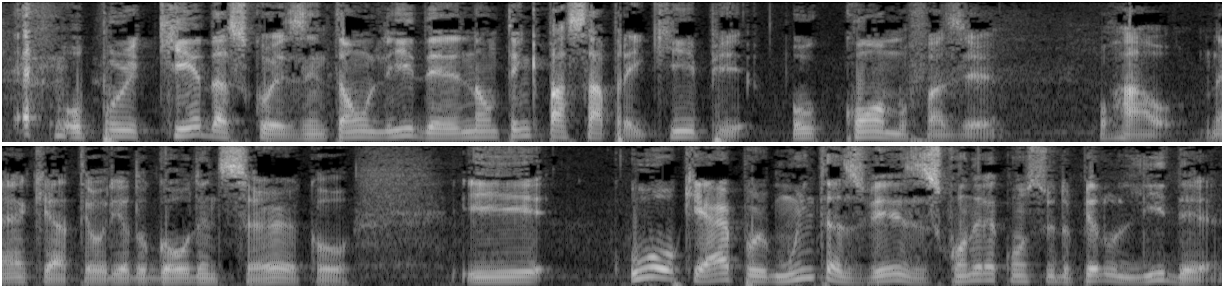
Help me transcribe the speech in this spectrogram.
o porquê das coisas. Então o líder ele não tem que passar para a equipe o como fazer, o how, né? que é a teoria do Golden Circle. E o OKR, por muitas vezes, quando ele é construído pelo líder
